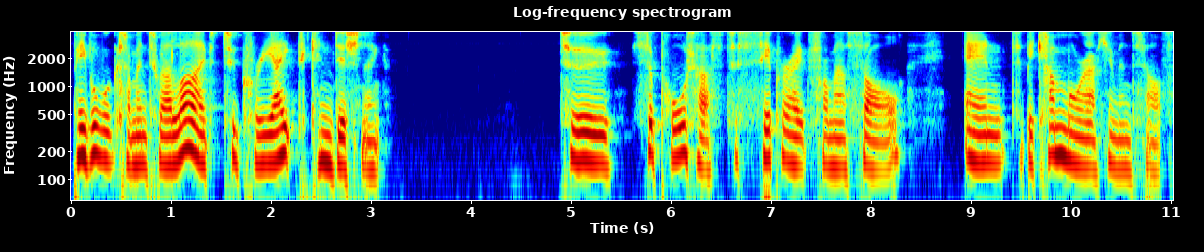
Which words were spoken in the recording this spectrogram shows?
People will come into our lives to create conditioning, to support us to separate from our soul and to become more our human self,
